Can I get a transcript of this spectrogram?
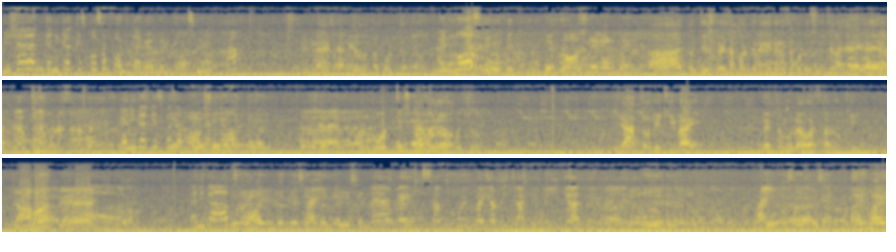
विशाल एंड कनिका किसको सपोर्ट कर रहे हो बिग बॉस में मैं को सपोर्ट कर रहा हूँ बिग बॉस में बिग बॉस के घर पे हाँ हाँ तो जिसको सपोर्ट करेगी मेरा सपोर्ट उसमें चला जाएगा यार कनिका किसको सपोर्ट कर रहे हो और वोट किसको मैं बोलूँ? पूछो या तो विकी भाई नहीं तो मुनवर फारूकी क्या बात है कनिका आप मैं सब कोई भाई अभी जाके मिल के आती हूँ पहले भाई भाई भाई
